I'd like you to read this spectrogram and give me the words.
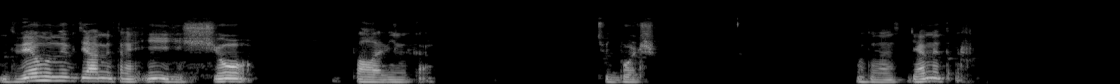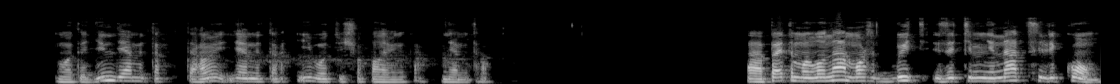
две Луны в диаметре и еще половинка. Чуть больше. Вот у нас диаметр. Вот один диаметр, второй диаметр и вот еще половинка диаметра. А, поэтому Луна может быть затемнена целиком.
